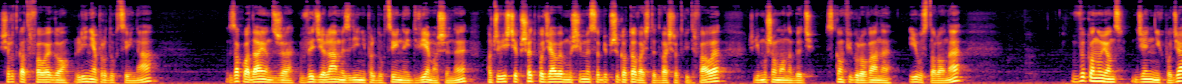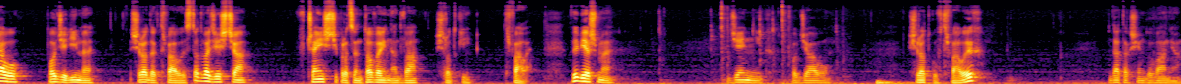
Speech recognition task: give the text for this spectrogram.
środka trwałego linia produkcyjna, zakładając, że wydzielamy z linii produkcyjnej dwie maszyny. Oczywiście przed podziałem musimy sobie przygotować te dwa środki trwałe, czyli muszą one być skonfigurowane i ustalone. Wykonując dziennik podziału, podzielimy środek trwały 120 w części procentowej na dwa środki trwałe. Wybierzmy dziennik podziału środków trwałych, data księgowania.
